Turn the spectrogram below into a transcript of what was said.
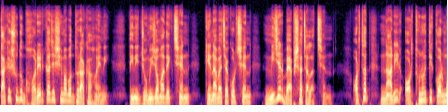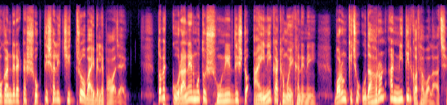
তাকে শুধু ঘরের কাজে সীমাবদ্ধ রাখা হয়নি। তিনি জমিজমা দেখছেন কেনাবেচা করছেন নিজের ব্যবসা চালাচ্ছেন। অর্থাৎ নারীর অর্থনৈতিক কর্মকাণ্ডের একটা শক্তিশালী চিত্রও বাইবেলে পাওয়া যায়। তবে কোরআনের মতো সুনির্দিষ্ট আইনি কাঠামো এখানে নেই বরং কিছু উদাহরণ আর নীতির কথা বলা আছে।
